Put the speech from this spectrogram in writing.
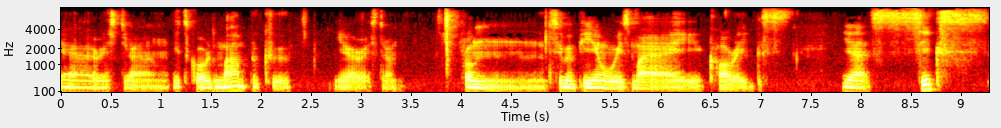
uh, restaurant. It's called Mampuku, yeah, restaurant from 7 p.m. with my colleagues. Yeah, six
